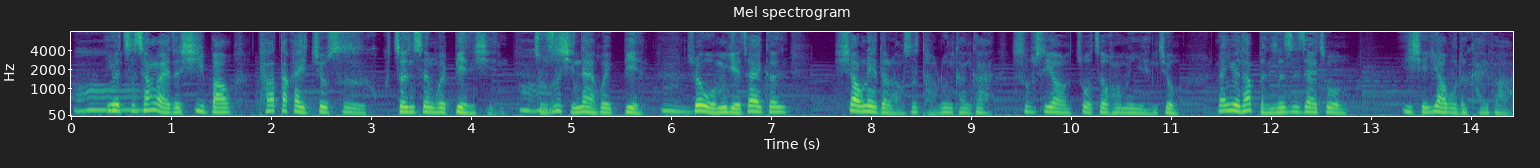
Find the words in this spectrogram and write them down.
哦。因为直肠癌的细胞，它大概就是增生会变形，组织形态会变。嗯。所以我们也在跟校内的老师讨论，看看是不是要做这方面研究。那因为它本身是在做一些药物的开发，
